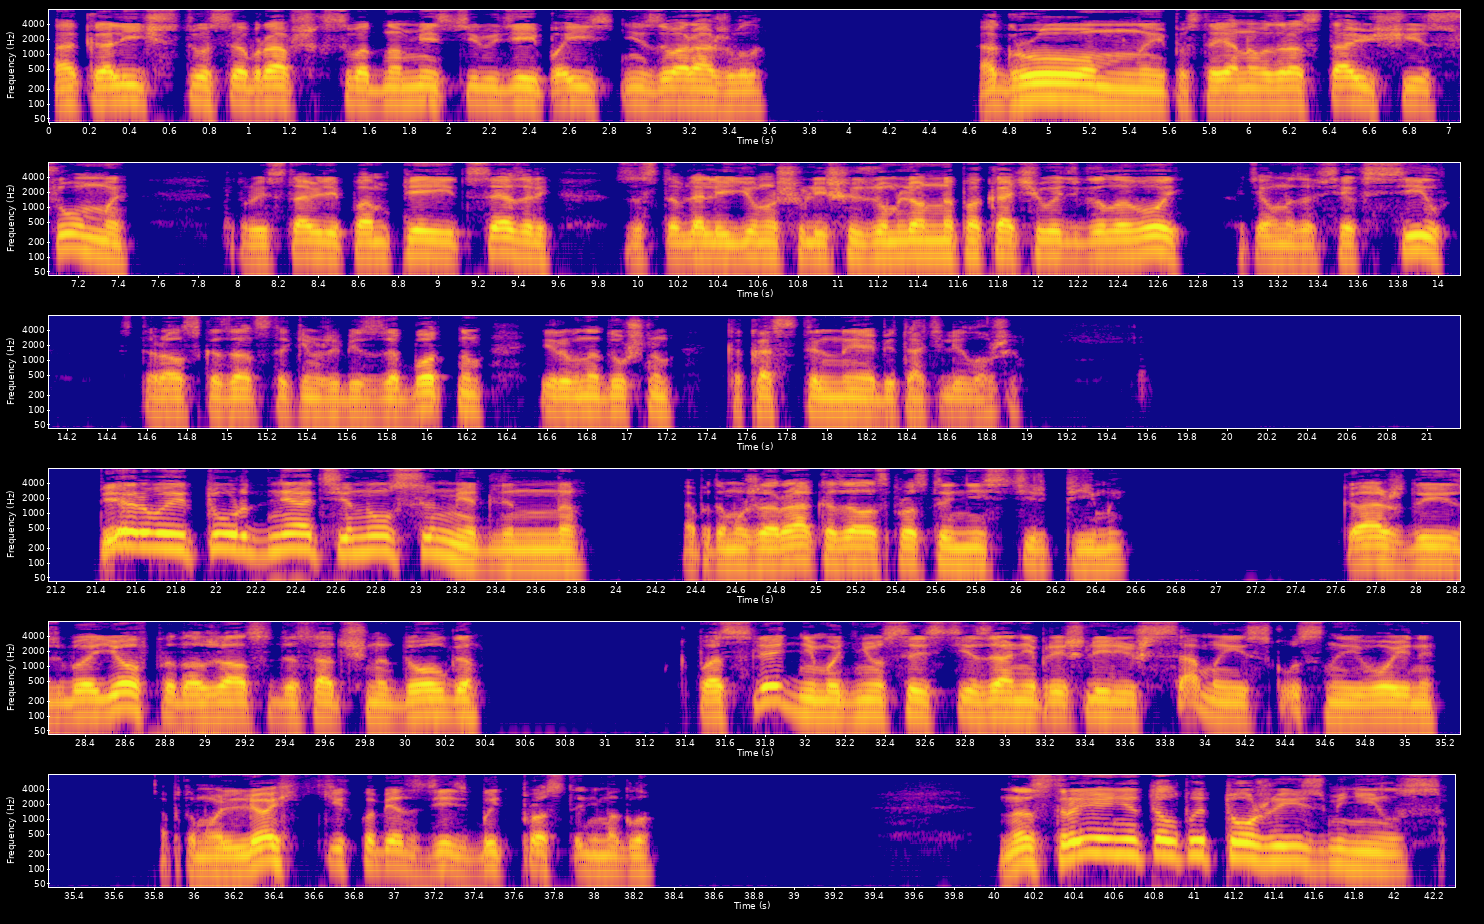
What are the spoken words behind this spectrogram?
а количество собравшихся в одном месте людей поистине завораживало. Огромные, постоянно возрастающие суммы, которые ставили Помпей и Цезарь, заставляли юношу лишь изумленно покачивать головой, хотя он изо всех сил старался казаться таким же беззаботным и равнодушным, как остальные обитатели ложи. Первый тур дня тянулся медленно, а потому жара казалась просто нестерпимой. Каждый из боев продолжался достаточно долго. К последнему дню состязания пришли лишь самые искусные воины, а потому легких побед здесь быть просто не могло. Настроение толпы тоже изменилось.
